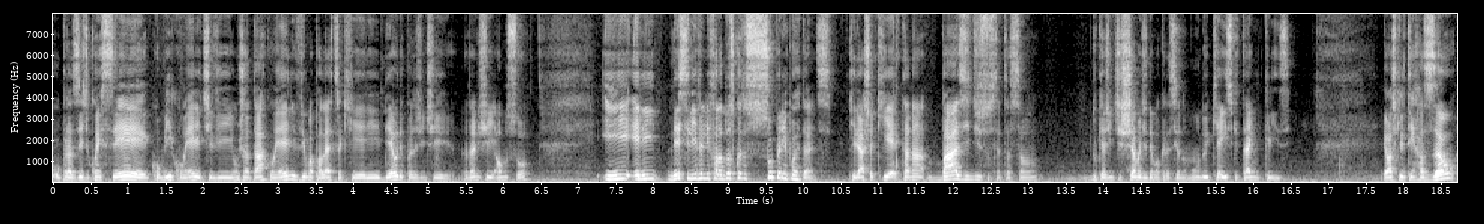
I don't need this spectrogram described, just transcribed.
o prazer de conhecer, comi com ele, tive um jantar com ele, vi uma palestra que ele deu, depois a gente, a gente almoçou. E ele, nesse livro, ele fala duas coisas super importantes. Que ele acha que está é, na base de sustentação do que a gente chama de democracia no mundo e que é isso que está em crise. Eu acho que ele tem razão,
